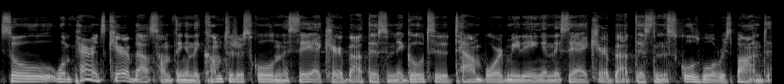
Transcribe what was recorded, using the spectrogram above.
so when parents care about something and they come to their school and they say, "I care about this," and they go to the town board meeting and they say, "I care about this," and the schools will respond.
